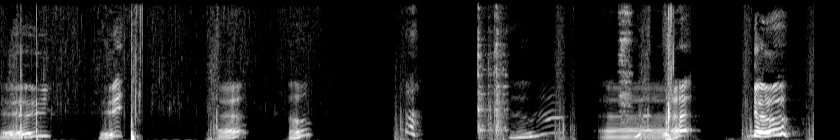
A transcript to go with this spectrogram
哎哎，啊哦啊嗯啊啊，得得，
